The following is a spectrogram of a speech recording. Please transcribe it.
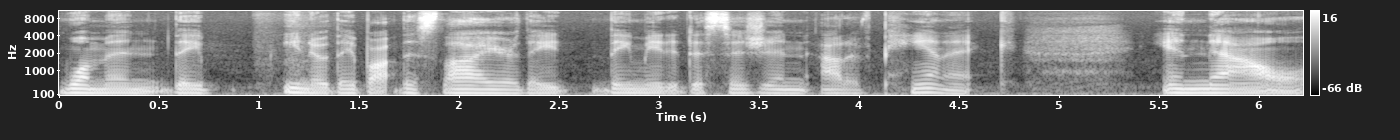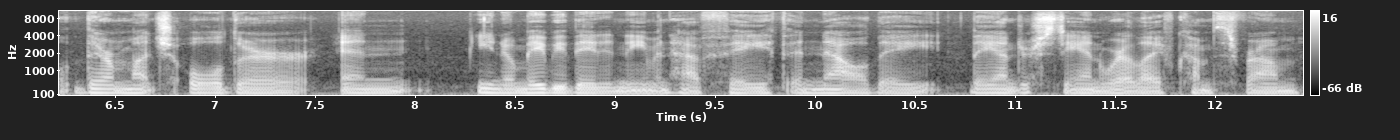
woman, they, you know, they bought this lie or they, they made a decision out of panic. And now they're much older and, you know, maybe they didn't even have faith and now they, they understand where life comes from.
